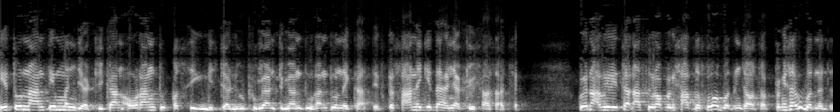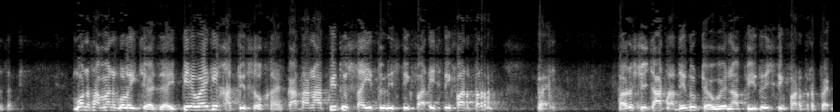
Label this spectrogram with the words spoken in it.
Itu nanti menjadikan orang itu pesimis dan hubungan dengan Tuhan itu negatif. Kesannya kita hanya dosa saja. Kowe nak wiridan asura ping 100 kula boten cocok. Ping 1000 boten cocok. Mun sampean kula ijazah, piye wae hadis sahih. Kata Nabi itu sayyidul istighfar, istighfar terbaik. Harus dicatat itu dawai Nabi itu istighfar terbaik.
